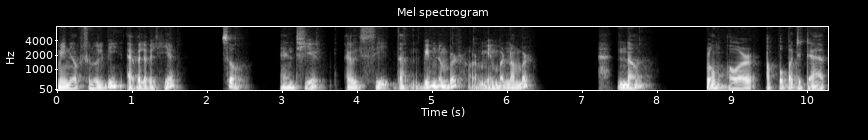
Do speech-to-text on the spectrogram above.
Many option will be available here. So and here i will see the beam number or member number. Now from our property tab.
